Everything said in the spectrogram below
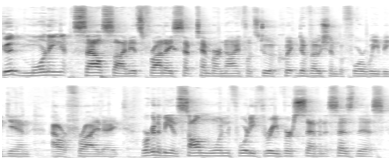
Good morning, Southside. It's Friday, September 9th. Let's do a quick devotion before we begin our Friday. We're going to be in Psalm 143, verse 7. It says this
